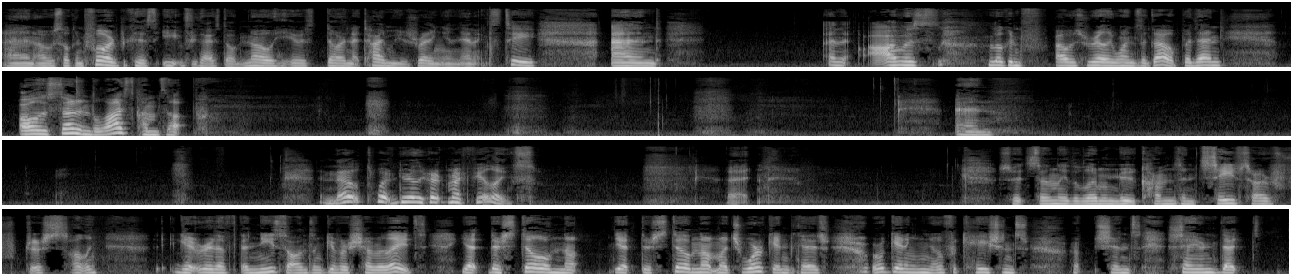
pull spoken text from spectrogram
and I was looking forward because if you guys don't know, he was during that time he was running in NXT, and and I was looking, I was really wanting to go, but then all of a sudden the lights comes up. And And that's what nearly hurt my feelings. But, that suddenly the lemon comes and saves her just selling, get rid of the Nissans and give her Chevrolets. Yet there's still not, yet there's still not much working because we're getting notifications saying that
